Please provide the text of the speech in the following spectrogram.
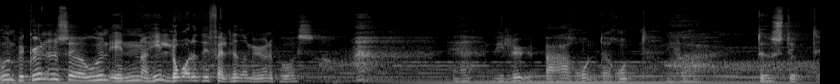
Uden begyndelse og uden ende, og helt lortet, det faldt ned om ørerne på os. Ja, vi løb bare rundt og rundt. Vi var dødsdømte.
